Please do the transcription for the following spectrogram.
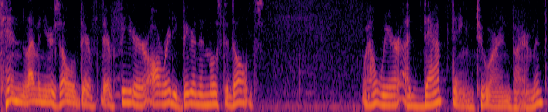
10, 11 years old, their, their feet are already bigger than most adults. Well, we're adapting to our environment.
